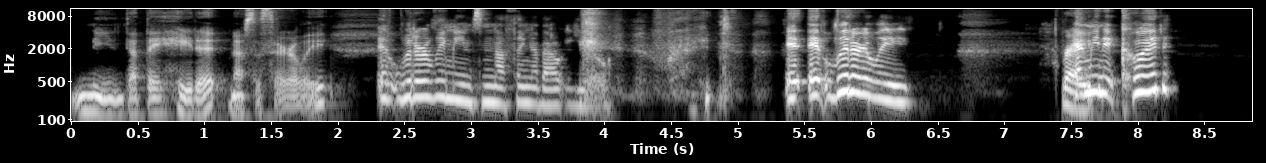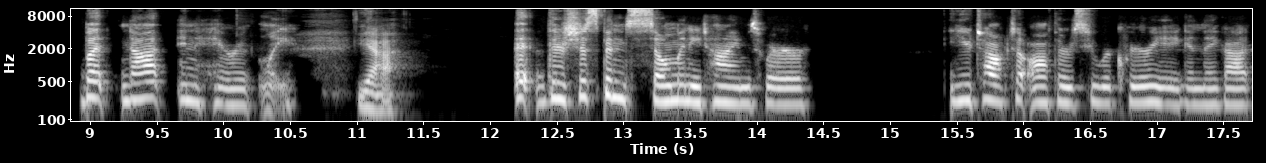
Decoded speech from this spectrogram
mean that they hate it necessarily. It literally means nothing about you. right. It, it literally, right. I mean, it could, but not inherently. Yeah. It, there's just been so many times where you talk to authors who were querying and they got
